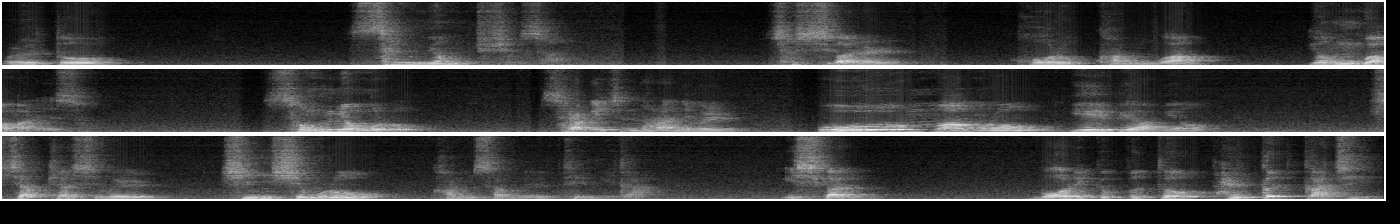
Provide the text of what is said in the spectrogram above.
오늘 또 생명 주셔서 첫 시간을 거룩함과 영광 안에서 성령으로 살아계신 하나님을 온 마음으로 예배하며 시작해 하심을 진심으로 감사함을 드립니다. 이 시간 머리끝부터 발끝까지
